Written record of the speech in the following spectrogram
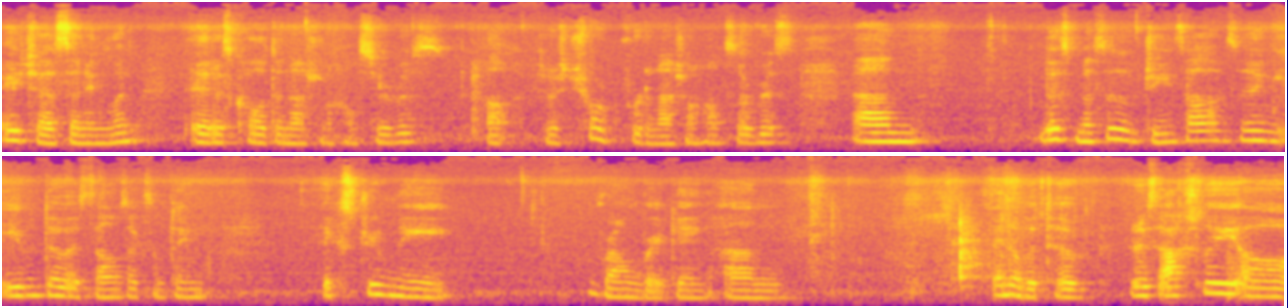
NHS in England. It is called the National Health Service. Uh, it is short for the National Health Service. And this method of gene silencing, even though it sounds like something extremely groundbreaking and innovative, it is actually uh,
